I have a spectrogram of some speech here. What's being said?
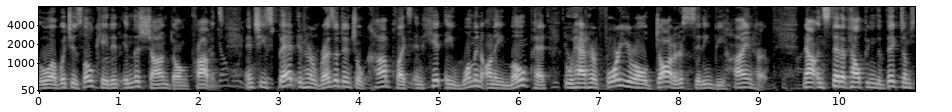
uh, which is located in the Shandong province. And she sped in her residential complex and hit a woman on a moped who had her four-year-old daughter sitting behind her. Now, instead of helping the victims,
